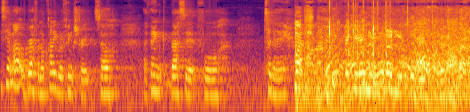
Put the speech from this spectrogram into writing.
You see, I'm out of breath and I can't even think straight. So I think that's it for today. Thank you.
